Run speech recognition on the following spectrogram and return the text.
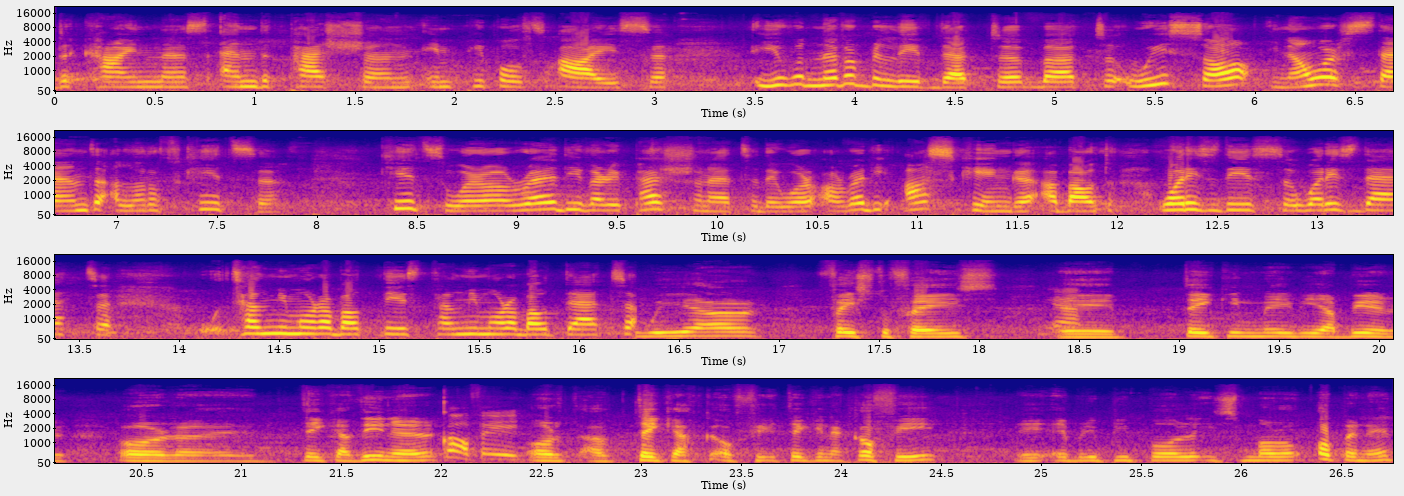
the kindness and the passion in people's eyes. You would never believe that, but we saw in our stand a lot of kids. Kids were already very passionate. They were already asking about what is this, what is that, tell me more about this, tell me more about that. We are face to face, uh, taking maybe a beer or uh, take a dinner, Coffee. or uh, take a coffee, taking a coffee. Uh, every people is more opened,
